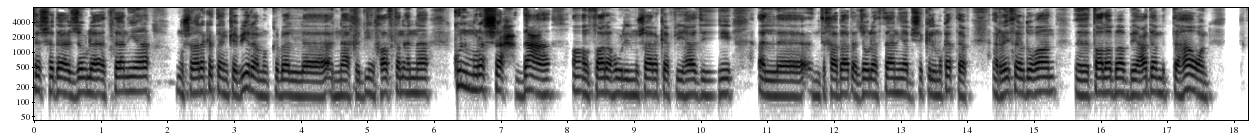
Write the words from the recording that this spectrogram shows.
تشهد الجولة الثانية مشاركة كبيرة من قبل الناخبين خاصة أن كل مرشح دعا أنصاره للمشاركة في هذه الانتخابات الجولة الثانية بشكل مكثف. الرئيس أردوغان آه، طالب بعدم التهاون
